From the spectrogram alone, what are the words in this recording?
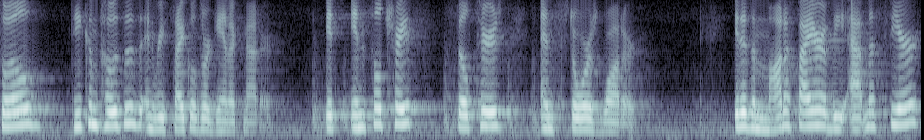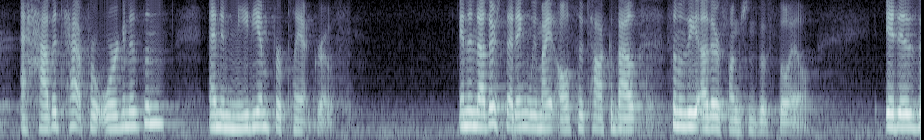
Soil decomposes and recycles organic matter. It infiltrates, filters, and stores water. It is a modifier of the atmosphere, a habitat for organisms, and a medium for plant growth. In another setting, we might also talk about some of the other functions of soil. It is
